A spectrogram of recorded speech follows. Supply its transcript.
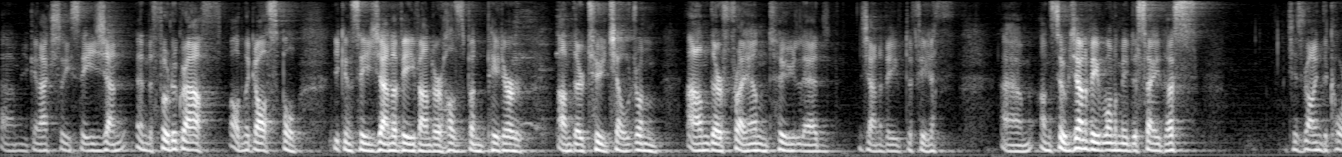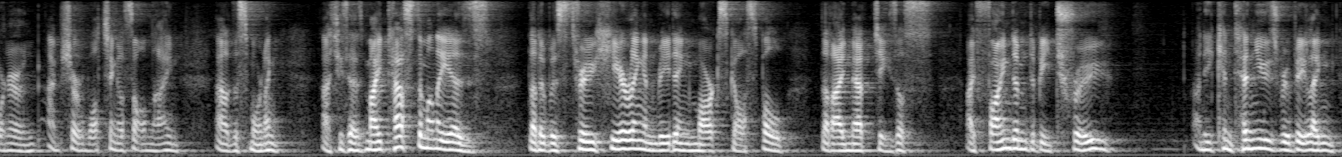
Um, you can actually see Gen- in the photograph on the Gospel, you can see Genevieve and her husband Peter and their two children and their friend who led Genevieve to faith. Um, and so Genevieve wanted me to say this. She's round the corner and I'm sure watching us online uh, this morning. Uh, she says, My testimony is that it was through hearing and reading Mark's gospel that I met Jesus. I found him to be true, and he continues revealing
